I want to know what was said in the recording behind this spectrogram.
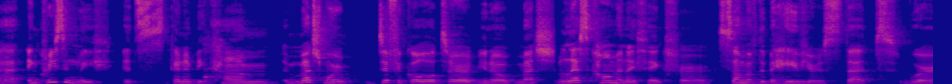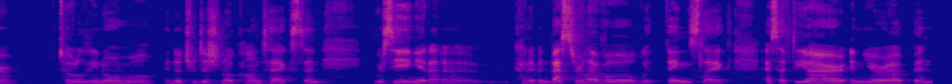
Uh, increasingly it's going to become much more difficult or you know much less common i think for some of the behaviors that were totally normal in the traditional context and we're seeing it at a kind of investor level with things like SFDR in Europe and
